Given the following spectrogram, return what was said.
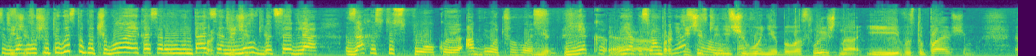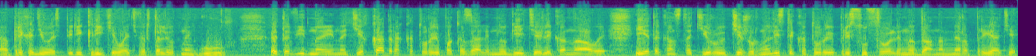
Практично. заглушити виступи, чи була якась аргументація, не Практично. мов би це для захисту спокою або чогось? Нет. Як Э, якось вам Практически пояснювали це? ничего не было слышно, и выступающим э, приходилось перекрикивать вертолетный гул. Это видно и на тех кадрах, которые показали многие телеканалы, и это констатируют те журналисты, которые присутствовали на данном мероприятии,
